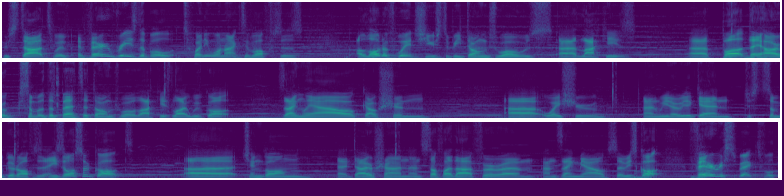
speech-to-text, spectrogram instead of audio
who starts with a very reasonable 21 active officers, a lot of which used to be Dong Zhuo's uh, lackeys. Uh, but they are some of the better Dong Zhuo lackeys. Like we've got Zhang Liao, Gao Shen, uh, Wei Shu, and you know again just some good officers. And he's also got uh, Gong, uh, Daoshan, and stuff like that for um, and Zhang Miao. So he's got very respectable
